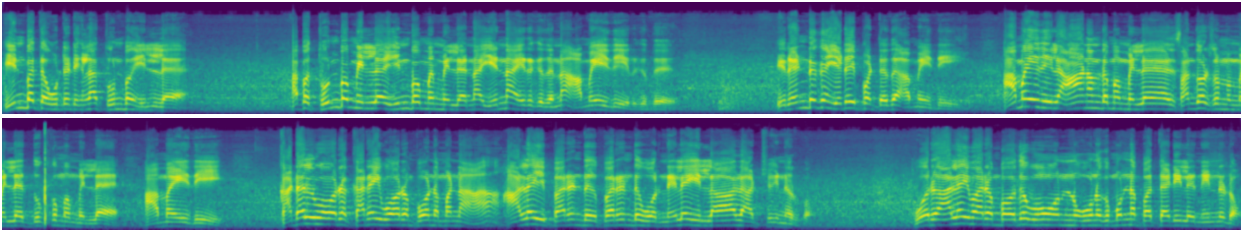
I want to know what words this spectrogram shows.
இன்பத்தை விட்டுட்டிங்களா துன்பம் இல்லை. அப்போ துன்பம் இல்லை இன்பமும் இல்லைன்னா என்ன இருக்குதுன்னா அமைதி இருக்குது. ரெண்டுக்கும் இடைப்பட்டது அமைதி. அமைதியில் ஆனந்தமும் இல்லை சந்தோஷமும் இல்லை துக்கமும் இல்லை. அமைதி. கடல் ஓர கரை ஓரம் போனோம்னா அலை பரண்டு பரண்டு ஒரு நிலை இல்லாத ஆட்சின்னு இருக்கும். ஒரு அலை வரும்போது உன் உனக்கு முன்ன பத்து அடியில் நின்றுடும்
